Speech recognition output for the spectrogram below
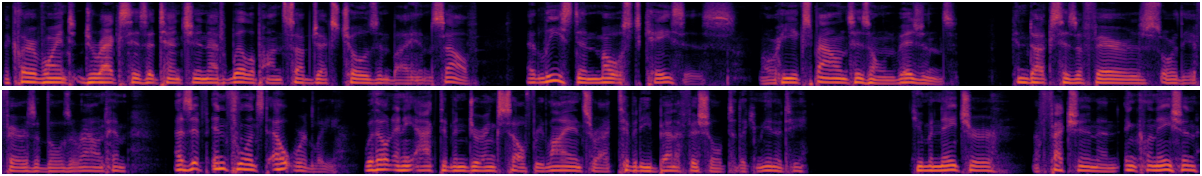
The clairvoyant directs his attention at will upon subjects chosen by himself, at least in most cases, or he expounds his own visions, conducts his affairs or the affairs of those around him, as if influenced outwardly, without any active enduring self reliance or activity beneficial to the community. Human nature, affection, and inclination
